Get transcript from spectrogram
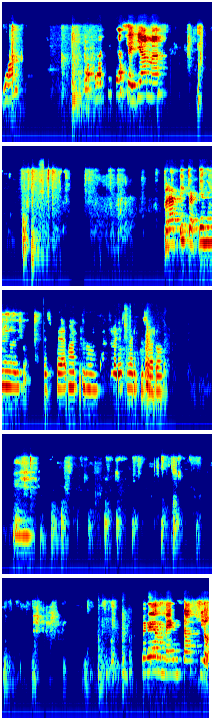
¿Ya? La práctica se llama Práctica, ¿qué número dijo? Espera, 4. cuatro ya está en el pizarrón. Mm. Fermentación.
